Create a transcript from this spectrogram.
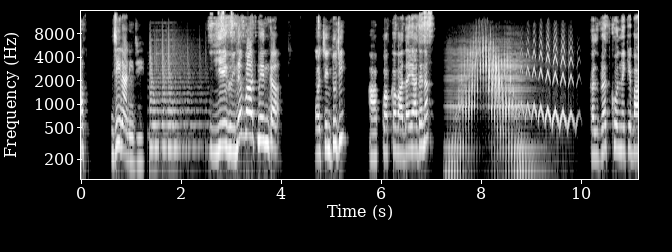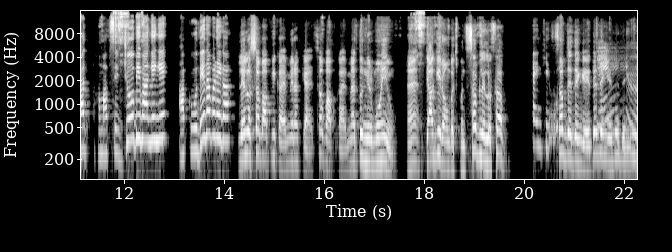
अब जी नानी जी। ये हुई ना बात मेनका। और चिंटू जी? आपको आपका वादा याद है ना? कल व्रत खोलने के बाद हम आपसे जो भी मांगेंगे आपको वो देना पड़ेगा। ले लो सब आप ही का है मेरा क्या है? सब आपका है। मैं तो निर्मोही हूँ त्यागी रहा हूँ बचपन सब ले लो सब। थैंक यू सब दे देंगे दे देंगे दे देंगे।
